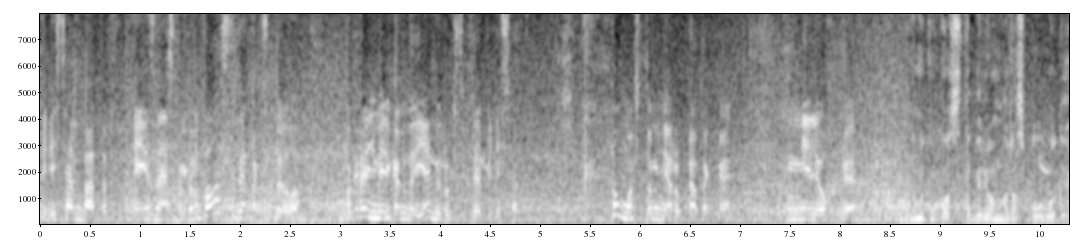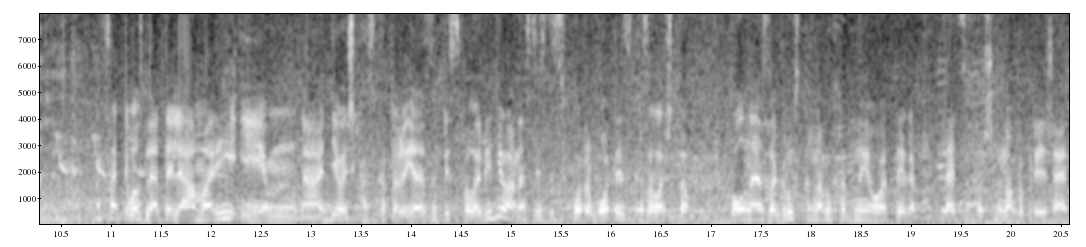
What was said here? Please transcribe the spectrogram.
Пятьдесят батов. Я не знаю сколько. Ну, по всегда так стоило. По крайней мере, когда я беру, всегда 50. А может, у меня рука такая нелегкая. Ну, мы кокосы-то берем на раз в полгода. Ну, Кстати, возле отеля Амари и а, девочка, с которой я записывала видео, она здесь до сих пор работает, сказала, что полная загрузка на выходные у отеля. Тайцев очень много приезжает.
